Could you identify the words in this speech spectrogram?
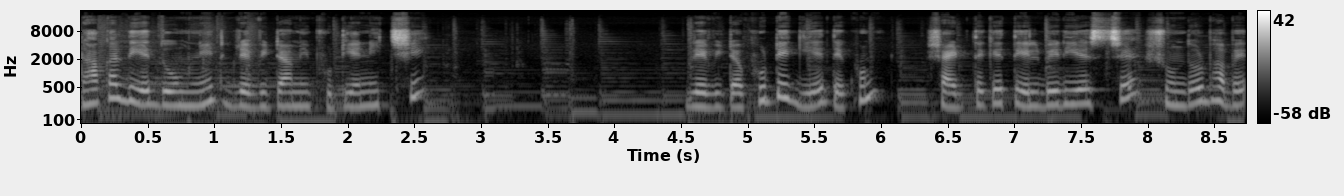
ঢাকা দিয়ে দু মিনিট গ্রেভিটা আমি ফুটিয়ে নিচ্ছি। গ্রেভিটা ফুটে গিয়ে দেখুন, সাইড থেকে তেল বেরিয়ে এসছে, সুন্দরভাবে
